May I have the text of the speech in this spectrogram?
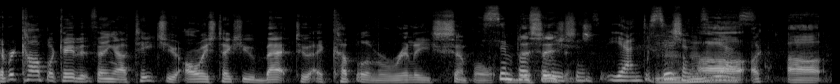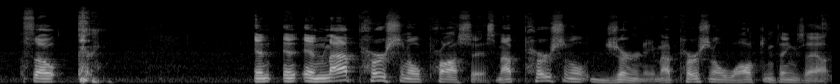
every complicated thing I teach you always takes you back to a couple of really simple, Simple decisions." solutions. Yeah, and decisions. Uh, Yes. uh, so, in, in in my personal process, my personal journey, my personal walking things out,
